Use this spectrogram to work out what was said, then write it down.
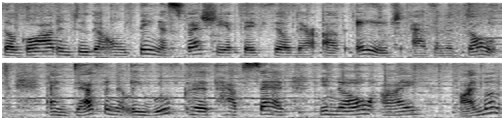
they'll go out and do their own thing, especially if they feel they're of age as an adult. And definitely Ruth could have said, you know, I I'm a,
